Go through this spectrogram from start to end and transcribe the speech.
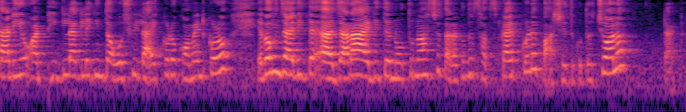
জানিও। আর ঠিক লাগলে কিন্তু অবশ্যই লাইক করো কমেন্ট করো। এবং যারা আইডিতে নতুন আসছো তারা কিন্তু সাবস্ক্রাইব করে পাশে থেকে। তো চলো টাটা।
